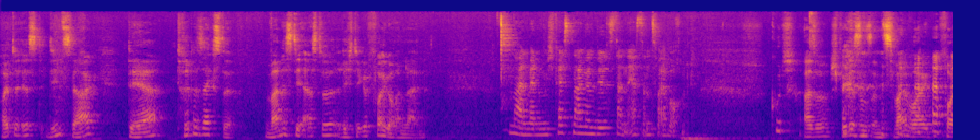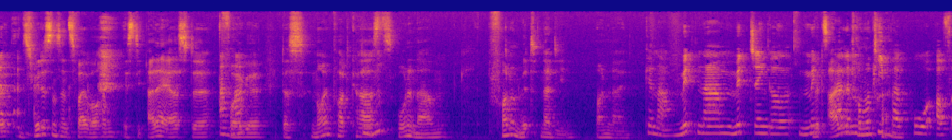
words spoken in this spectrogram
Heute ist Dienstag, der 3.6. Wann ist die erste richtige Folge online? Nein, wenn du mich festnageln willst, dann erst in zwei Wochen. Gut, also spätestens in zwei Wochen, spätestens in zwei Wochen ist die allererste Aha. Folge des neuen Podcasts mhm. ohne Namen von und mit Nadine online. Genau, mit Namen, mit Jingle, mit, mit allem, allem Pipapo auf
